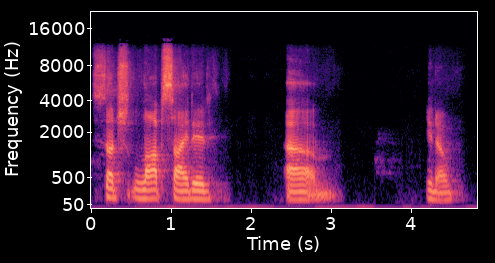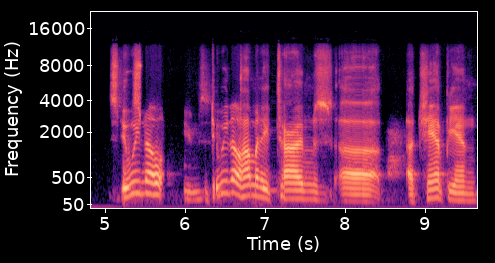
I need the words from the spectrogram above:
such lopsided, um, you know. Do we know? teams. Do we know how many times uh, a champion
